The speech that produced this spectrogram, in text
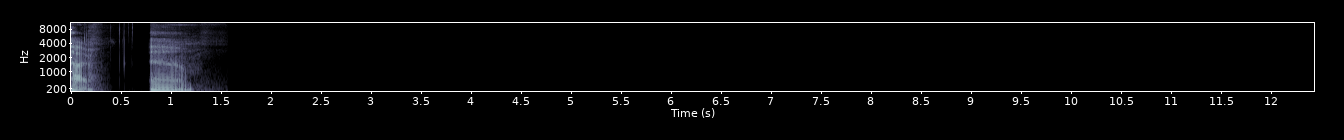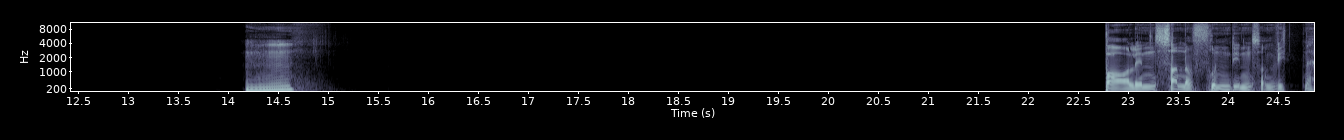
Här. Eh. Mm. Balin, son of Fundin som vittne.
